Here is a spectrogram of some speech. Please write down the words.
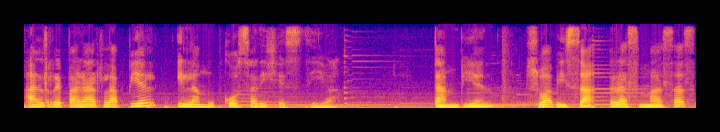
al reparar la piel y la mucosa digestiva. También suaviza las masas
